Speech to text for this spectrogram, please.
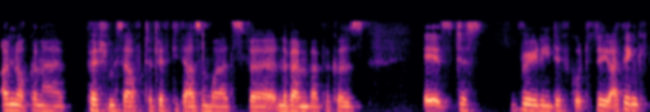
I'm not going to push myself to 50,000 words for November because it's just really difficult to do. I think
